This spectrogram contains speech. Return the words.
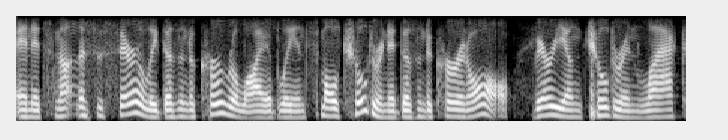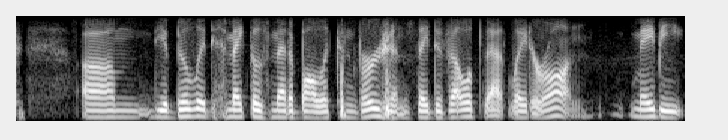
And it's not necessarily doesn't occur reliably in small children. It doesn't occur at all. Very young children lack um, the ability to make those metabolic conversions. They develop that later on. Maybe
